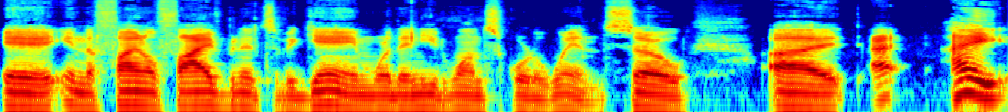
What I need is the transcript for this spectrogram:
in the final five minutes of a game where they need one score to win. So, uh, I, I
